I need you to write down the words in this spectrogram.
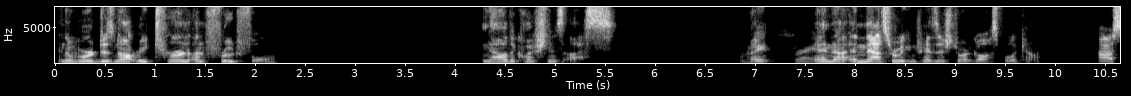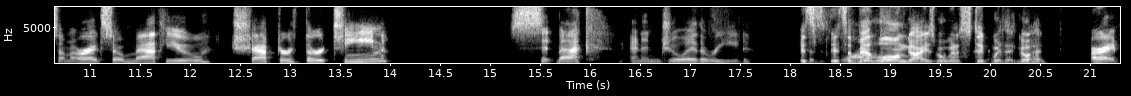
and the word does not return unfruitful. Now the question is us, right? Right. And uh, and that's where we can transition to our gospel account. Awesome. All right. So Matthew chapter 13. Sit back and enjoy the read. It's it's it's a bit long. guys, but we're gonna stick with it. Go ahead. All right.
